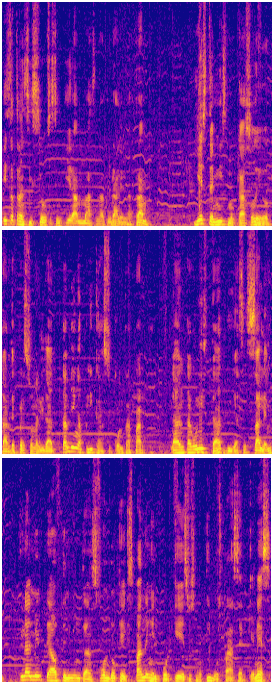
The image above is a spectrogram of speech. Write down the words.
esta transición se sintiera más natural en la trama. Y este mismo caso de dotar de personalidad también aplica a su contraparte. La antagonista, dígase Salem, finalmente ha obtenido un trasfondo que expande en el porqué de sus motivos para ser quien es,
